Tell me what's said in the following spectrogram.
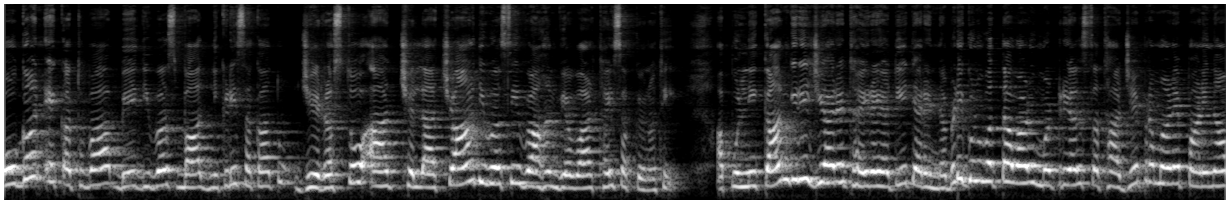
ઓગન એક અથવા બે દિવસ બાદ નીકળી શકાતું, જે રસ્તો આજ છેલ્લા ચાર દિવસથી વાહન વ્યવહાર થઈ શક્યો નથી. આ પુલની કામગીરી જ્યારે થઈ રહી હતી, ત્યારે નબળી ગુણવત્તાવાળું મટીરિયલ્સ તથા જે પ્રમાણે પાણીના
